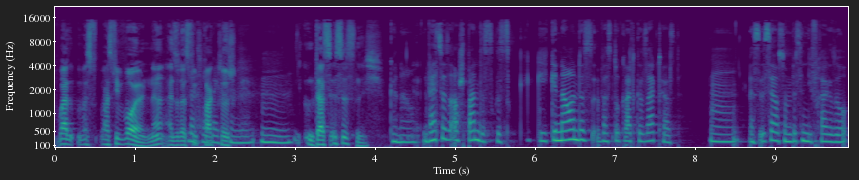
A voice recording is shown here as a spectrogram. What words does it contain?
was, was wir wollen, ne? Also dass das wir praktisch. Mhm. und das ist es nicht. Genau. Weißt du, was auch spannend ist? Es geht genau in das, was du gerade gesagt hast. Mhm. Es ist ja auch so ein bisschen die Frage so,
